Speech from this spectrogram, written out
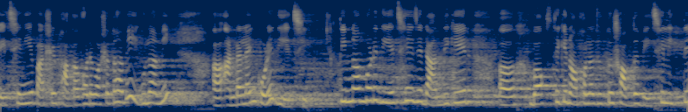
বেছে নিয়ে পাশের ফাঁকা ঘরে বসাতে হবে। এগুলো আমি আন্ডারলাইন করে দিয়েছি। তিন নম্বরে দিয়েছে যে ডান দিকের বক্স থেকে নফলাযুক্ত শব্দ বেছে লিখতে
